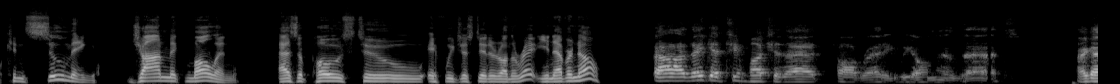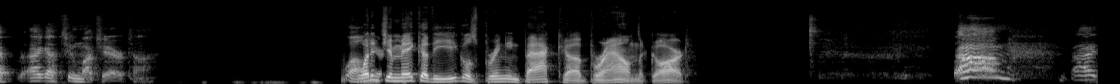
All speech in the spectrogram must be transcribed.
Consuming John McMullen as opposed to if we just did it on the radio. You never know. Uh, they get too much of that already. We all know that. I got I got too much airtime. Well, what did you make of the Eagles bringing back uh, Brown, the guard? Um, I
